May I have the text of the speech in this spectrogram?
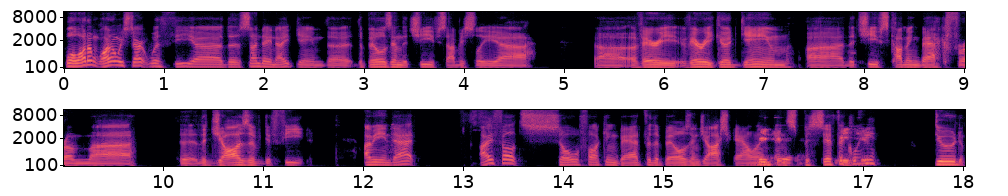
Well, why don't why don't we start with the uh, the Sunday night game, the the Bills and the Chiefs. Obviously, uh, uh, a very very good game. Uh, the Chiefs coming back from uh, the the jaws of defeat. I mean that I felt so fucking bad for the Bills and Josh Allen, and specifically, dude.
